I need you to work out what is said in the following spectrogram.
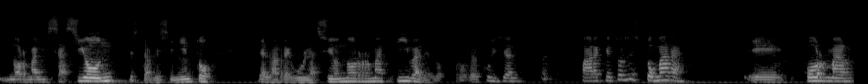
normalización, establecimiento de la regulación normativa de los procesos judiciales, para que entonces tomara eh, forma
